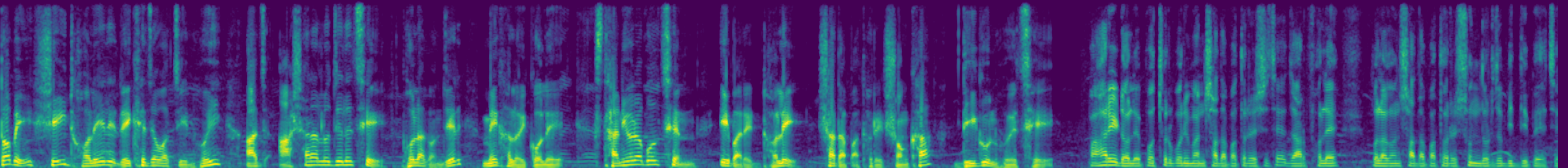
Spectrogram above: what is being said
তবে সেই ঢলের রেখে যাওয়া চিহ্নই আজ আশার আলো জ্বেলেছে ভোলাগঞ্জের মেঘালয় কোলে। স্থানীয়রা বলছেন, এবারের ঢলে সাদা পাথরের সংখ্যা দ্বিগুণ হয়েছে। পাহাড়ি ডলে প্রচুর পরিমাণ সাদা পাথর এসেছে যার ফলে গোলাগঞ্জ সাদা পাথরের সৌন্দর্য বৃদ্ধি পেয়েছে।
